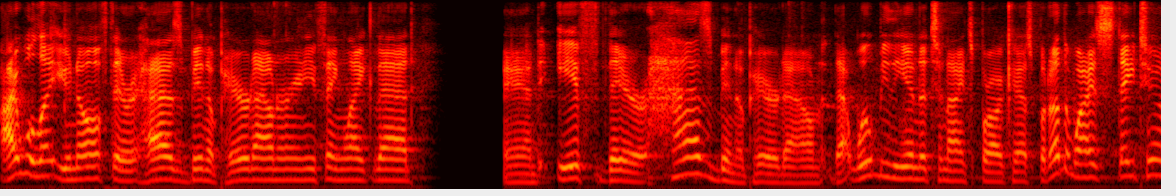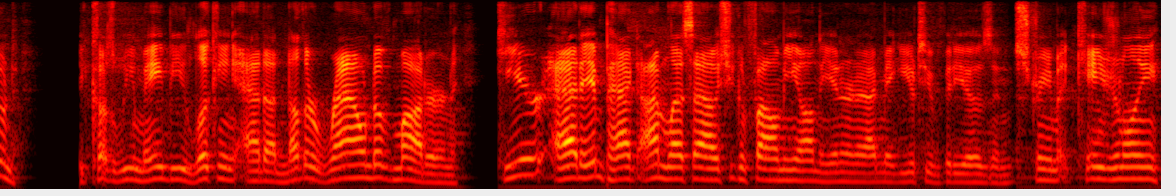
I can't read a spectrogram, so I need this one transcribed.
I will let you know if there has been a pair down or anything like that. And if there has been a pair down, that will be the end of tonight's broadcast. But otherwise, stay tuned because we may be looking at another round of Modern here at Impact. I'm Les Alex. You can follow me on the internet. I make YouTube videos and stream occasionally.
